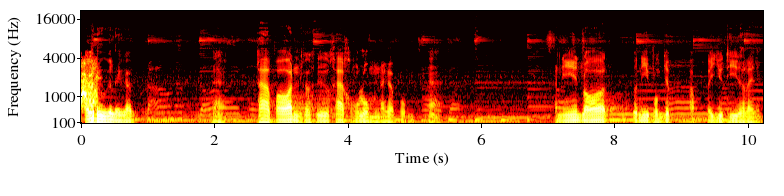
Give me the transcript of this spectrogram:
เอามาดูกันเลยครับนะฮะค่าปอนด์ก็คือค่าของลมนะครับผมอ่าอันนี้ล้อตัวนี้ผมจะปรับไปอยู่ที่เท่าไหร่เนี่ย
